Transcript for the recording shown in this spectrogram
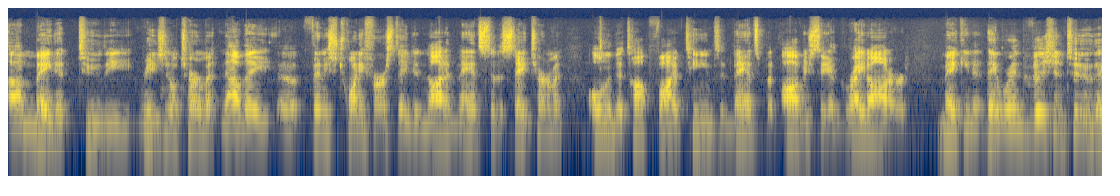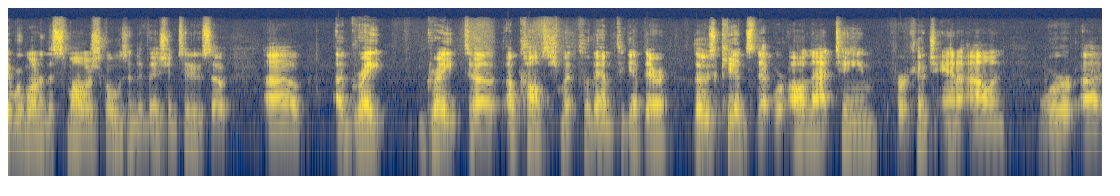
uh, made it to the regional tournament. Now they uh, finished 21st. They did not advance to the state tournament. Only the top five teams advanced, but obviously a great honor making it. They were in Division Two. They were one of the smaller schools in Division Two. So uh, a great, great uh, accomplishment for them to get there. Those kids that were on that team for Coach Anna Allen were uh,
